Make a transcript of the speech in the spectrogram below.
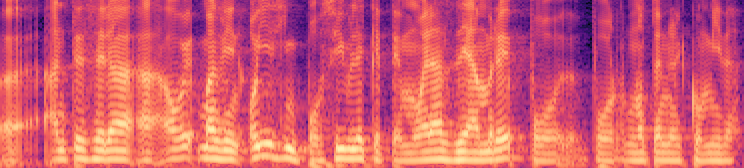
Ah, antes era, ah, más bien, hoy es imposible que te mueras de hambre por, por no tener comida.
